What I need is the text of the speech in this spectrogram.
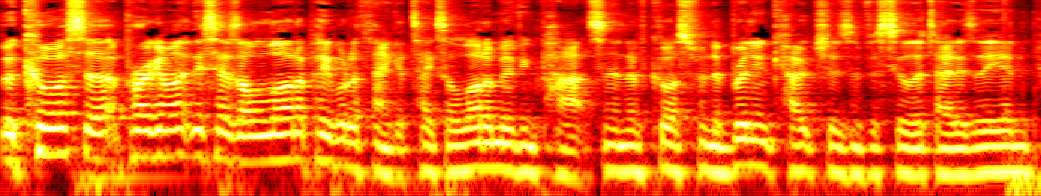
Of course, uh, a program like this has a lot of people to thank. It takes a lot of moving parts. And of course, from the brilliant coaches and facilitators, Ian,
